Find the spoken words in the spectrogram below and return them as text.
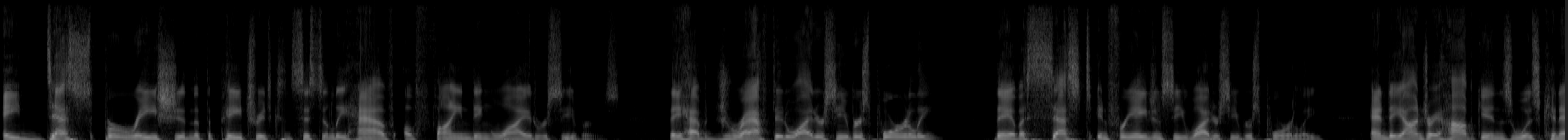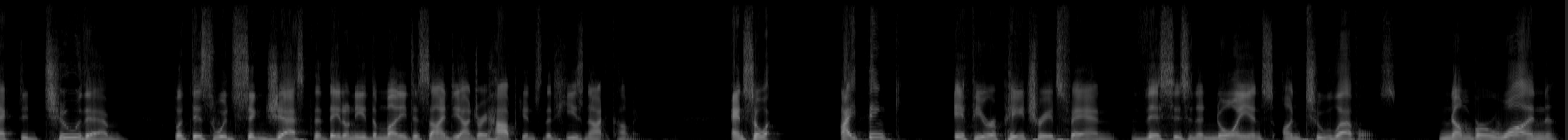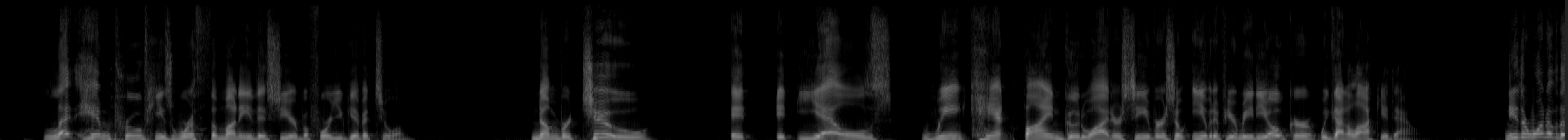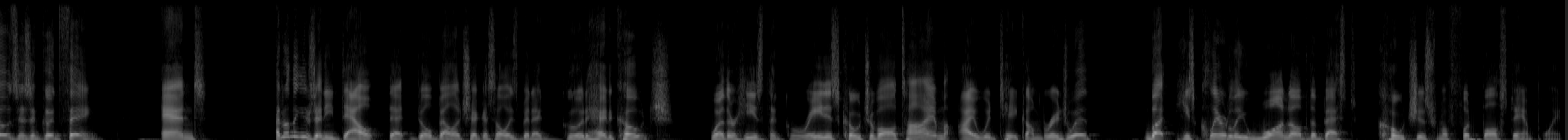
a desperation that the Patriots consistently have of finding wide receivers. They have drafted wide receivers poorly. They have assessed in free agency wide receivers poorly. And DeAndre Hopkins was connected to them but this would suggest that they don't need the money to sign DeAndre Hopkins, that he's not coming. And so I think if you're a Patriots fan, this is an annoyance on two levels. Number one, let him prove he's worth the money this year before you give it to him. Number two, it it yells, we can't find good wide receivers, so even if you're mediocre, we got to lock you down. Neither one of those is a good thing. And I don't think there's any doubt that Bill Belichick has always been a good head coach. Whether he's the greatest coach of all time, I would take umbrage with, but he's clearly one of the best coaches from a football standpoint.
